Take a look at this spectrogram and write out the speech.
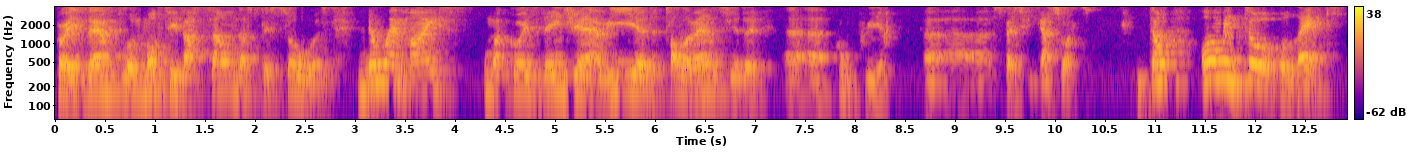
por exemplo, motivação das pessoas. Não é mais uma coisa de engenharia, de tolerância, de cumprir especificações. Então, aumentou o leque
